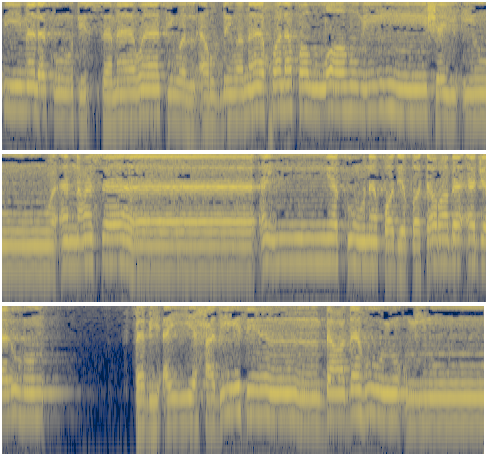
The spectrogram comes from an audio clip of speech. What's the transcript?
في ملكوت السماوات والارض وما خلق الله من شيء وان عسى ان يكون قد اقترب اجلهم فَبِأَيِّ حَدِيثٍ بَعْدَهُ يُؤْمِنُونَ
